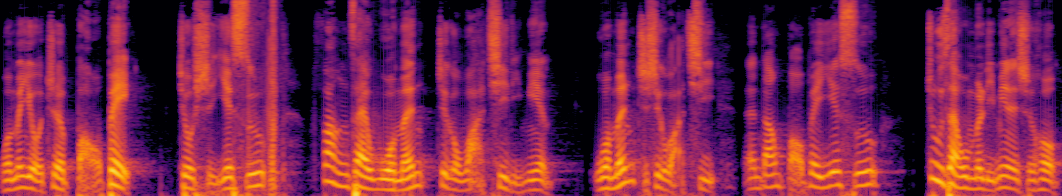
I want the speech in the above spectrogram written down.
我们有这宝贝，就是耶稣，放在我们这个瓦器里面。我们只是个瓦器，但当宝贝耶稣住在我们里面的时候，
